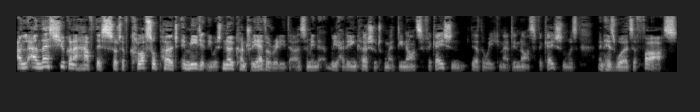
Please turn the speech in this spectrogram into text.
unless you're going to have this sort of colossal purge immediately, which no country ever really does. I mean, we had Ian Kershaw talking about denazification the other week, and that denazification was, in his words, a farce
